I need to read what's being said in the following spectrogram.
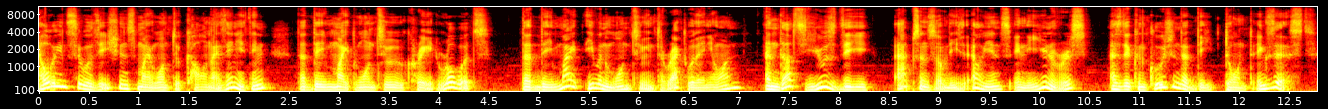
alien civilizations might want to colonize anything, that they might want to create robots, that they might even want to interact with anyone, and thus use the absence of these aliens in the universe as the conclusion that they don't exist.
